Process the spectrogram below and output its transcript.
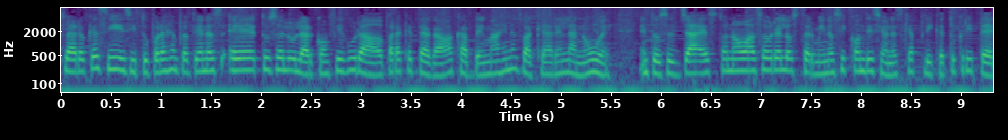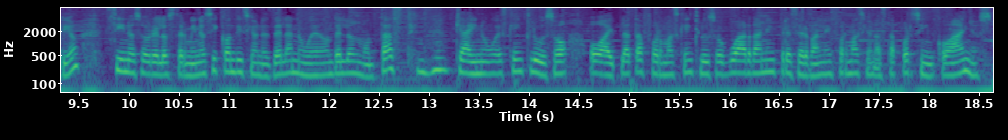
Claro que sí, si tú por ejemplo tienes eh, tu celular configurado para que te haga backup de imágenes, va a quedar en la nube. Entonces ya esto no va sobre los términos y condiciones que aplique tu criterio, sino sobre los términos y condiciones de la nube donde los montaste. Que hay nubes que incluso, o hay plataformas que incluso guardan y preservan la información hasta por cinco años.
